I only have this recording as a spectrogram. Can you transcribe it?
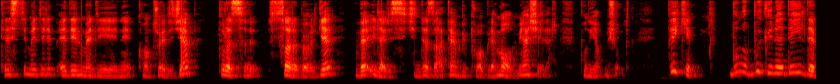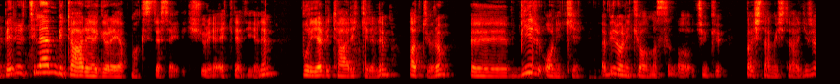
teslim edilip edilmediğini kontrol edeceğim. Burası sarı bölge ve ilerisi için de zaten bir problemi olmayan şeyler. Bunu yapmış olduk. Peki bunu bugüne değil de belirtilen bir tarihe göre yapmak isteseydik. Şuraya ekle diyelim. Buraya bir tarih girelim. Atıyorum 1.12. 1.12 olmasın. O çünkü başlangıç tarihi gibi.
